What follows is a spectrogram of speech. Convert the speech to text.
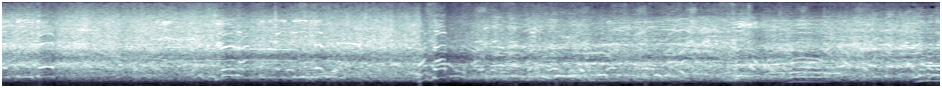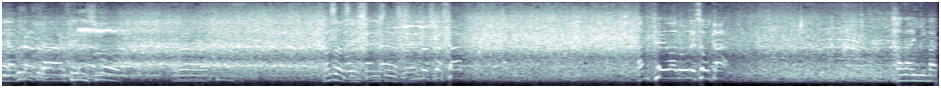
一気に行く中段右が一気に行く松田もう選手も増田選手優勝ですね終了しました判定はどうでしょうかかなり増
